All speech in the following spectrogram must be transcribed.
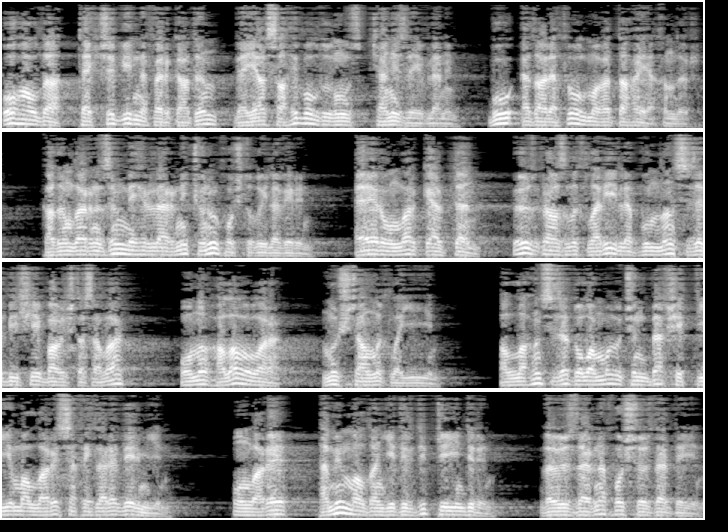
o halda təkcə bir nəfər qadın və ya sahib olduğunuz kənizlə evlənin. Bu, ədalətli olmağa daha yaxındır. Qadınlarınızın mehirlərini könül xoşluğu ilə verin. Əgər onlar qəlbdən, öz razılıqları ilə bundan sizə bir şey bağışlasalar, onu halal olaraq, nuşcanlıqla yiyin. Allahın sizə dolanmaq üçün bəxş etdiyi malları səfihlərə verməyin. Onları həmin maldan yedirdib geyindirin və özlərinə xoş sözlər deyin.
